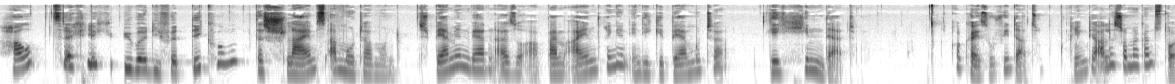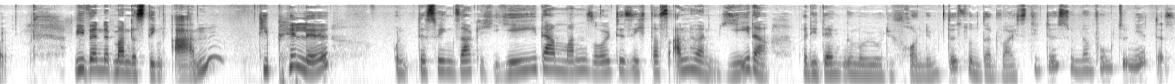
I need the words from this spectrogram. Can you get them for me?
hauptsächlich über die Verdickung des Schleims am Muttermund. Spermien werden also beim Eindringen in die Gebärmutter gehindert. Okay, so viel dazu. Klingt ja alles schon mal ganz toll. Wie wendet man das Ding an? Die Pille und deswegen sage ich, jeder Mann sollte sich das anhören. Jeder. Weil die denken immer, ja, die Frau nimmt das und dann weiß die das und dann funktioniert das.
